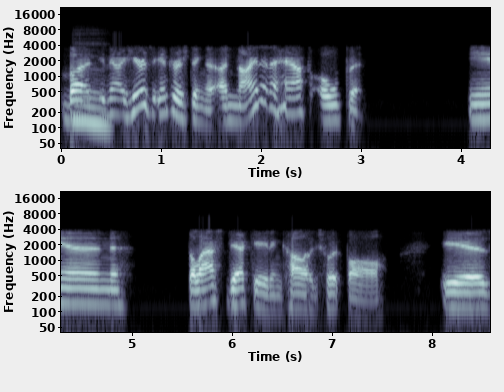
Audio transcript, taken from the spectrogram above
but Mm. now here's interesting: a nine and a half open in the last decade in college football is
